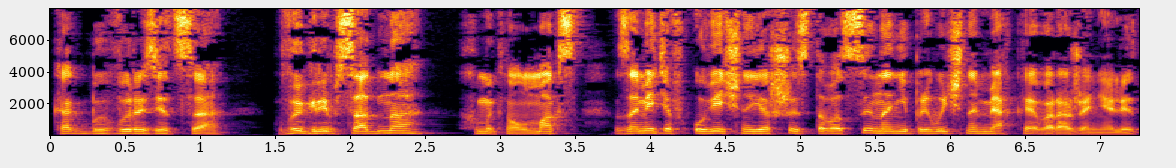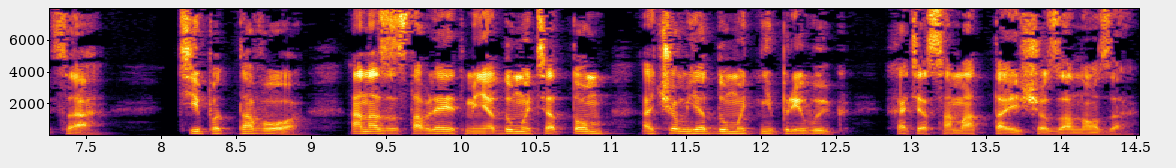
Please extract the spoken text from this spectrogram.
«Как бы выразиться...» «Выгреб со дна!» — хмыкнул Макс, заметив у вечно ершистого сына непривычно мягкое выражение лица. «Типа того. Она заставляет меня думать о том, о чем я думать не привык, хотя сама та еще заноза».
